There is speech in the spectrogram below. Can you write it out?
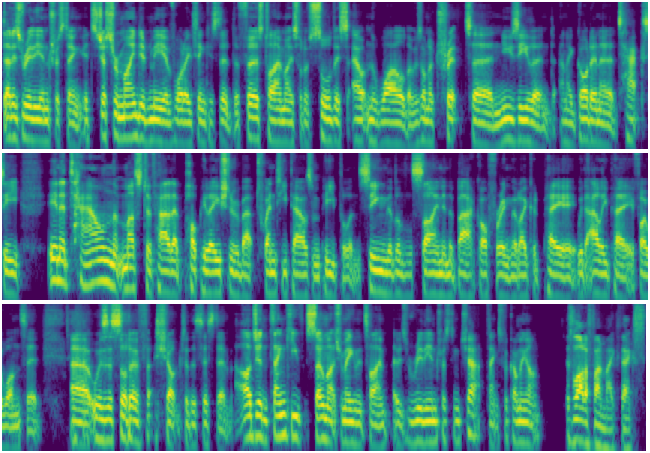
That is really interesting. It's just reminded me of what I think is that the first time I sort of saw this out in the wild, I was on a trip to New Zealand and I got in a taxi in a town that must have had a population of about 20,000 people and seeing the little sign in the back offering that I could pay it with Alipay if I wanted uh, was a sort of shock to the system. Arjun, thank you so much for making the time. It was a really interesting chat. Thanks for coming on. It's a lot of fun, Mike. Thanks.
